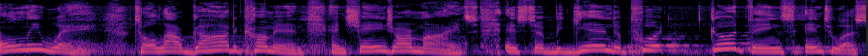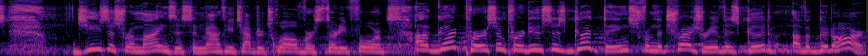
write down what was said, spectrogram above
only way to allow God to come in and change our minds is to begin to put good things into us. Jesus reminds us in Matthew chapter 12 verse 34, a good person produces good things from the treasury of his good of a good heart,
